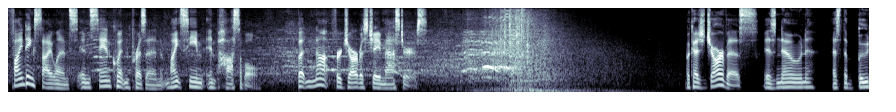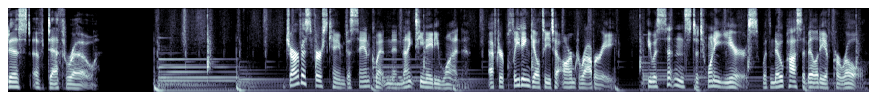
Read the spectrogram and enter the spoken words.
Finding silence in San Quentin prison might seem impossible, but not for Jarvis J. Masters. Because Jarvis is known as the Buddhist of death row. Jarvis first came to San Quentin in 1981. after pleading guilty to armed robbery. He was sentenced to 20 years with no possibility of parole.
